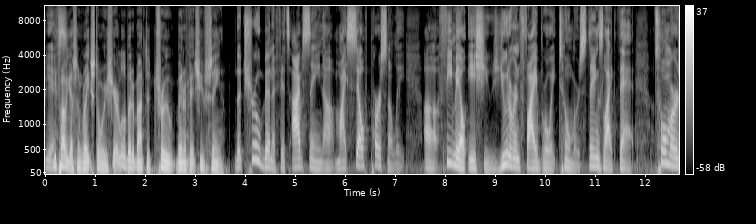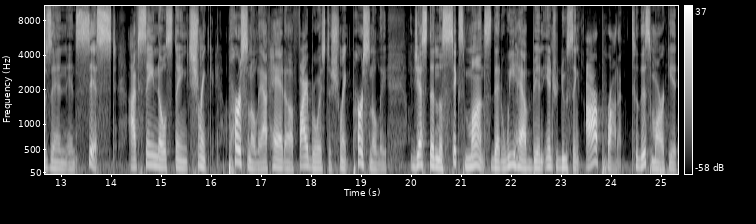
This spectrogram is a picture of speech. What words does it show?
You've probably got some great stories. Share a little bit about the true benefits you've seen. the true benefits I've seen uh, myself personally, uh, female issues, uterine fibroid tumors, things like that, tumors and, and cysts. I've seen those things shrink personally. I've had uh, fibroids to shrink personally. Just in the six months that we have been introducing our product to this market,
